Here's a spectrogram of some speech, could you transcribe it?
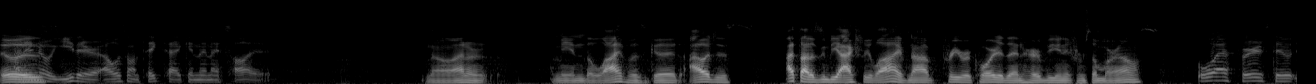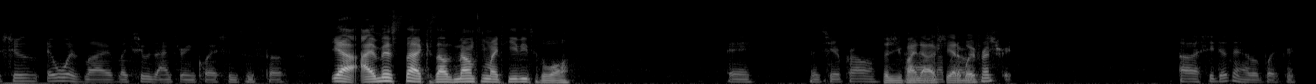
It was. I didn't know either. I was on TikTok and then I saw it. no. I don't. I mean, the live was good. I was just. I thought it was gonna be actually live, not pre-recorded, then her viewing it from somewhere else. Well, at first it she was it was live, like she was answering questions and stuff. Yeah, I missed that because I was mounting my TV to the wall. Hey, that's your problem. So did you find Uh, out she had a boyfriend? Uh, she doesn't have a boyfriend.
